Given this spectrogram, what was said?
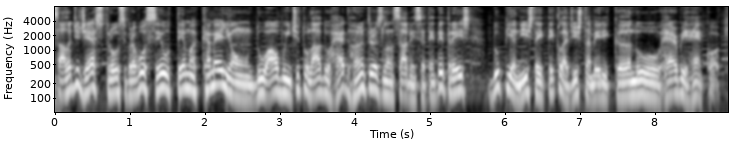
Sala de Jazz trouxe para você o tema Chameleon, do álbum intitulado Headhunters, lançado em 73, do pianista e tecladista americano Herbie Hancock.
